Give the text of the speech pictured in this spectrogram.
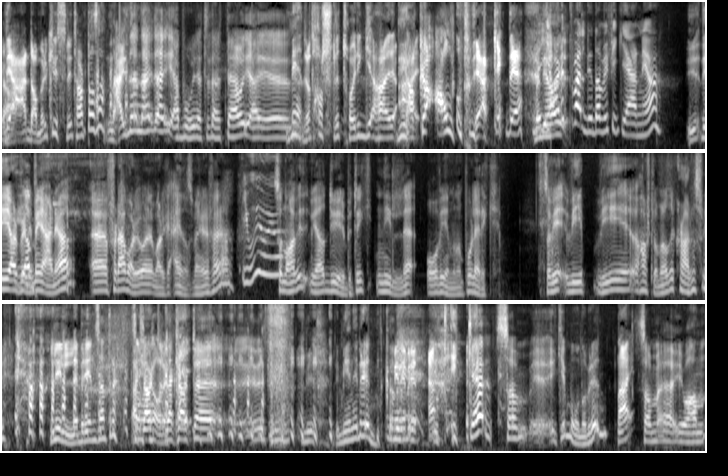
Det er, da må du krysse litt hardt, altså. Nei, nei, nei, nei, jeg bor rett i nærheten, jeg. og jeg eh, Mener du at Hasletorg er, de har ikke alt! Det er ikke det. Men Det de har, hjalp veldig da vi fikk Jernia. de hjalp veldig med Jernia, eh, for der var det jo var det ikke eiendomsmeglere før. Ja? Jo, jo, jo. Så nå har vi, vi har dyrebutikk, Nille og Vinmonopol Erik. Så vi, vi, vi Hasleområdet klarer oss, vi. Lillebrynsenteret. Det er klart, det er klart uh, Minibryn. Minibryn, ja. Ikke, ikke, som, ikke monobryn, Nei. som uh, Johan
